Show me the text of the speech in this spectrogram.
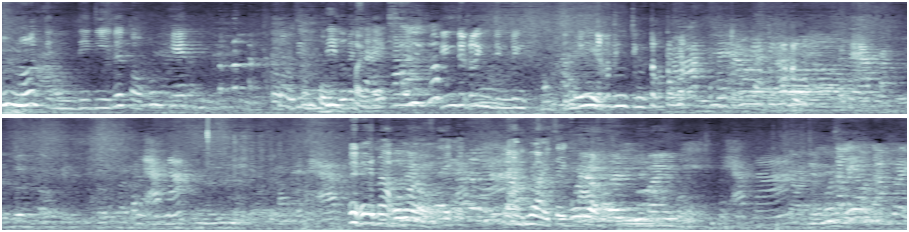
มนอนกินดีๆเลยต่อคุณเพชรต่อคุณผมก็ไปงด้จริงจริงจริงจริงจริงจริงจริงต้องต้องไปให้อาบนะไปให้อาบนะไปให้อาบน้ำหน่อยใส่น้ำหน่อยงส่ขงไปอาบนะจะเล่นน้ำหน่อย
